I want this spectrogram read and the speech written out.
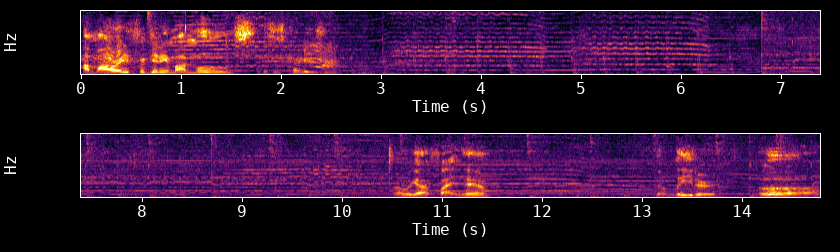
I'm already forgetting my moves. This is crazy. Oh, we gotta fight him. The leader. Ugh.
